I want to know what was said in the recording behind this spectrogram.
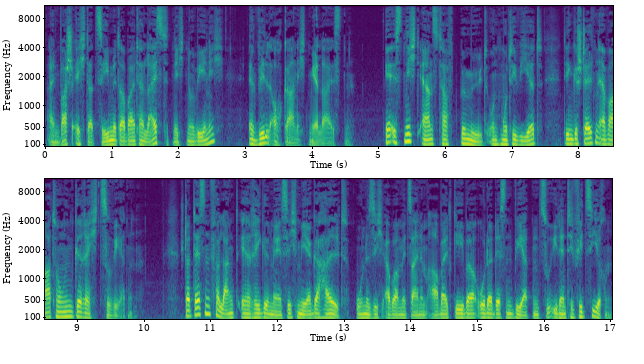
Ein waschechter C-Mitarbeiter leistet nicht nur wenig, er will auch gar nicht mehr leisten. Er ist nicht ernsthaft bemüht und motiviert, den gestellten Erwartungen gerecht zu werden. Stattdessen verlangt er regelmäßig mehr Gehalt, ohne sich aber mit seinem Arbeitgeber oder dessen Werten zu identifizieren.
